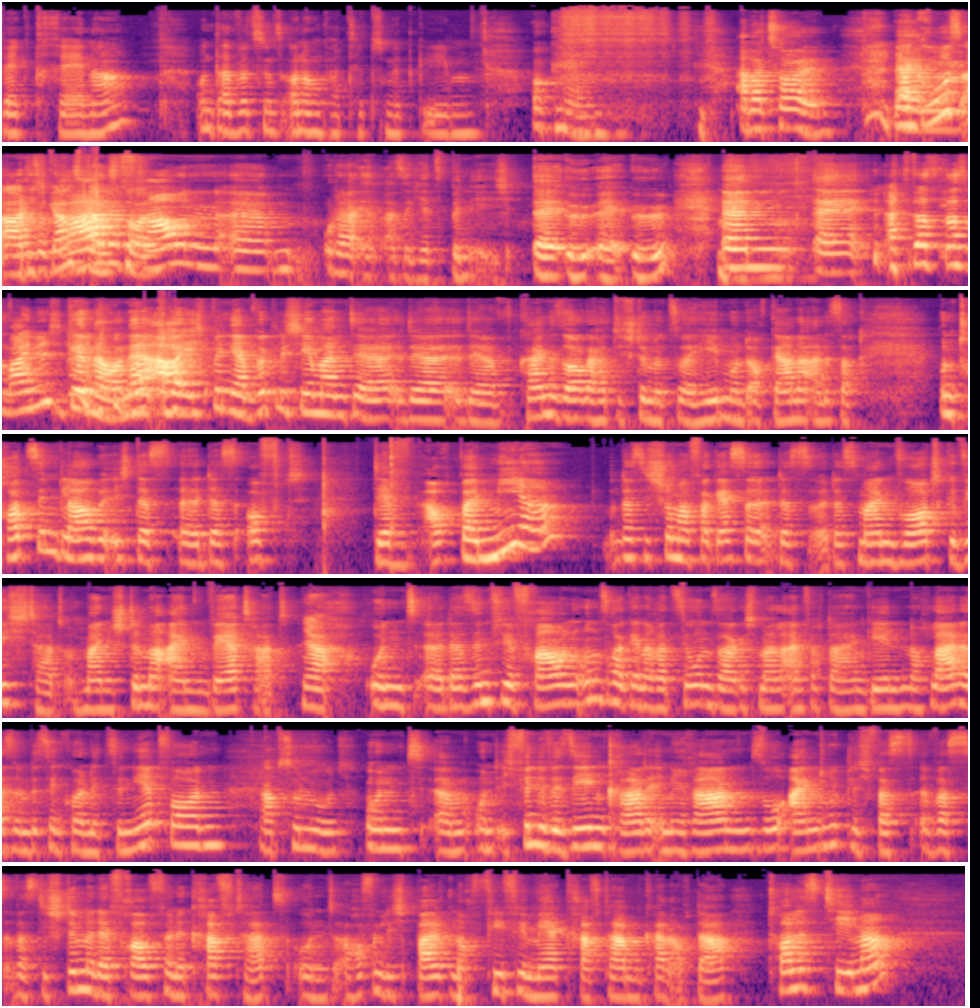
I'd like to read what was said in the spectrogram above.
Ö-Wegtrainer. Und da wird sie uns auch noch ein paar Tipps mitgeben. Okay. Aber toll. Ja, großartig, also ganz, ganz toll. Frauen, ähm, oder, also jetzt bin ich, äh, ö, äh, ö. Ähm, äh, Also das, das meine ich. Genau, ne? Aber ich bin ja wirklich jemand, der, der, der keine Sorge hat, die Stimme zu erheben und auch gerne alles sagt. Und trotzdem glaube ich, dass, äh, dass oft der, auch bei mir dass ich schon mal vergesse, dass, dass mein Wort Gewicht hat und meine Stimme einen Wert hat. Ja. Und äh, da sind wir Frauen unserer Generation, sage ich mal, einfach dahingehend noch leider so ein bisschen konditioniert worden. Absolut. Und, ähm, und ich finde, wir sehen gerade im Iran so eindrücklich, was, was, was die Stimme der Frau für eine Kraft hat und hoffentlich bald noch viel, viel mehr Kraft haben kann. Auch da tolles Thema.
